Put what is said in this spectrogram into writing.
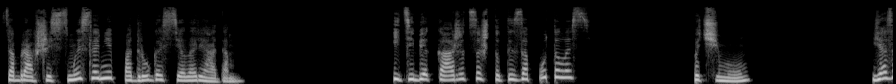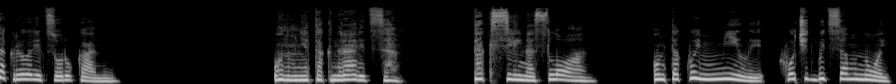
Собравшись с мыслями, подруга села рядом. «И тебе кажется, что ты запуталась?» Почему? Я закрыла лицо руками. Он мне так нравится. Так сильно, Слоан. Он такой милый, хочет быть со мной.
